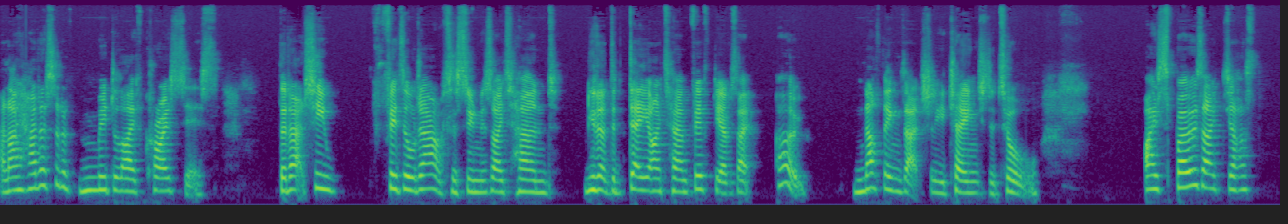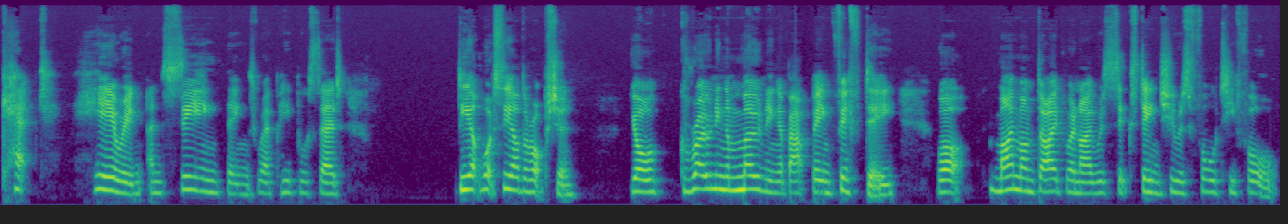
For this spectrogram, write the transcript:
And I had a sort of midlife crisis that actually fizzled out as soon as I turned, you know, the day I turned 50, I was like, oh, nothing's actually changed at all. I suppose I just kept hearing and seeing things where people said, the what's the other option? You're groaning and moaning about being 50. Well, my mom died when I was 16. She was 44.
